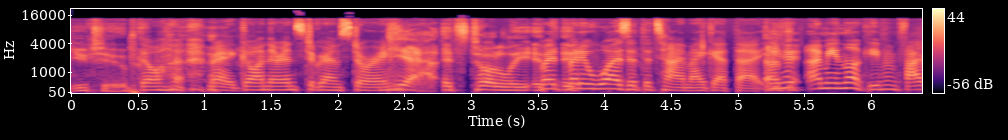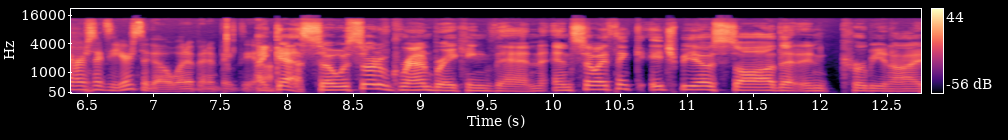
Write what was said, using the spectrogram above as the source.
youtube Go right. Go on their Instagram story. yeah it's totally it, But but it was at the time. I get that. Even, the- I mean, look, even five or six years ago would have been a big deal. I guess so. It was sort of groundbreaking then, and so I think HBO saw that, and Kirby and I,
